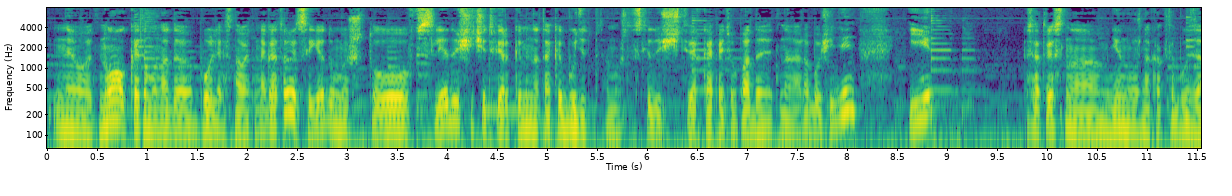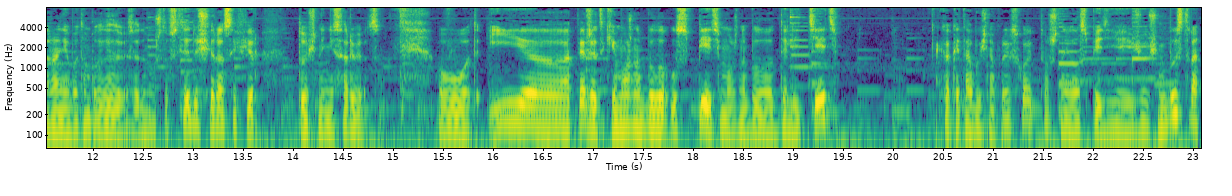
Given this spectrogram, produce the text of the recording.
Вот. Но к этому надо более основательно готовиться. Я думаю, что в следующий четверг именно так и будет, потому что следующий четверг опять выпадает на рабочий день. И соответственно, мне нужно как-то будет заранее об этом подготовиться. Я думаю, что в следующий раз эфир точно не сорвется. Вот. И, э, опять же таки, можно было успеть, можно было долететь как это обычно происходит, потому что на велосипеде я езжу очень быстро,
